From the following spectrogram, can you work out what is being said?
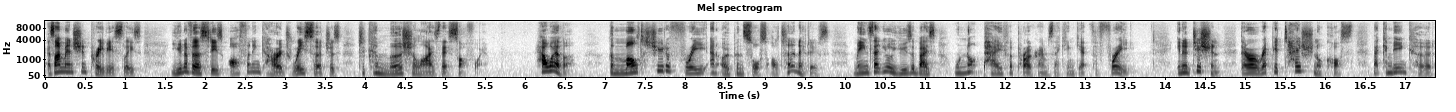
As I mentioned previously, universities often encourage researchers to commercialise their software. However, the multitude of free and open source alternatives means that your user base will not pay for programs they can get for free. In addition, there are reputational costs that can be incurred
